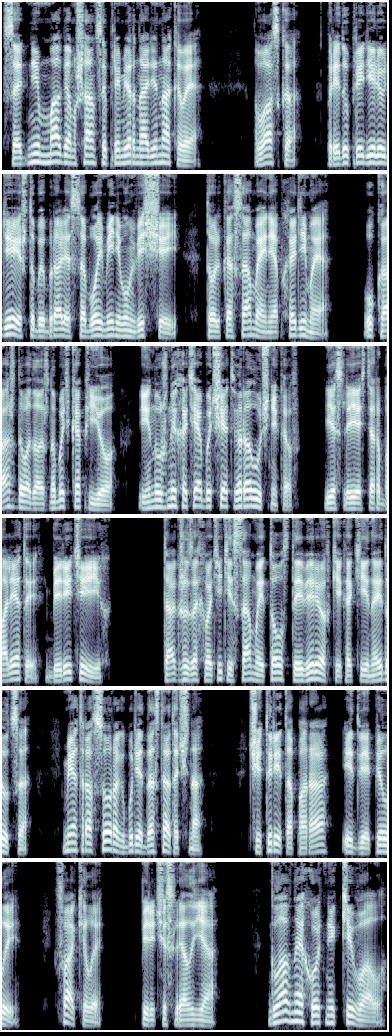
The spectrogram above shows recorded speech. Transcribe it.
С одним магом шансы примерно одинаковые. Васка, предупреди людей, чтобы брали с собой минимум вещей, только самое необходимое. У каждого должно быть копье, и нужны хотя бы четверо лучников. Если есть арбалеты, берите их. Также захватите самые толстые веревки, какие найдутся. Метров сорок будет достаточно четыре топора и две пилы. Факелы, перечислял я. Главный охотник кивал,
